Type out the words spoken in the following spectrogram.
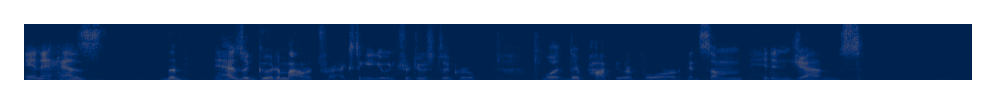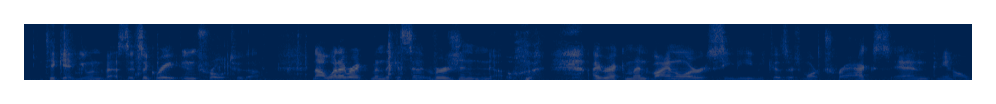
and it has the it has a good amount of tracks to get you introduced to the group what they're popular for and some hidden gems to get you invested it's a great intro to them now would i recommend the cassette version no i recommend vinyl or cd because there's more tracks and you know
